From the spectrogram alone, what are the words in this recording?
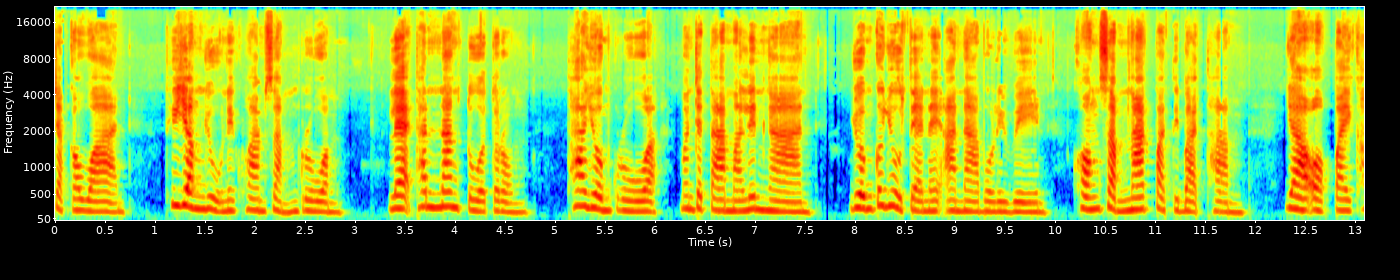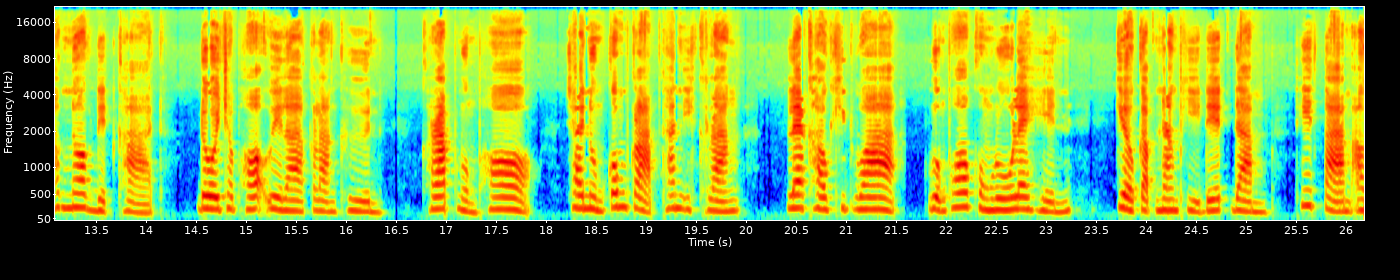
จักรวาลที่ยังอยู่ในความสำรวม และท่านนั่งตัวตรง ถ้าโยมกลัว มันจะตามมาเล่นงาน โยมก็อยู่แต่ในอาณาบริเวณของสำนักปฏิบัติธรรม อย่าออกไปข้างนอกเด็ดขาด โดยเฉพาะเวลากลางคืน ครับหลวงพ่อ ชายหนุ่มก้มกราบท่านอีกครั้ง และเขาคิดว่าหลวงพ่อคงรู้และเห็น เกี่ยวกับนางผีเดชดำที่ตามเอา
